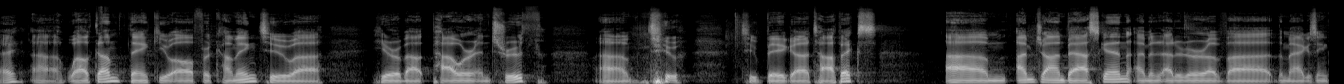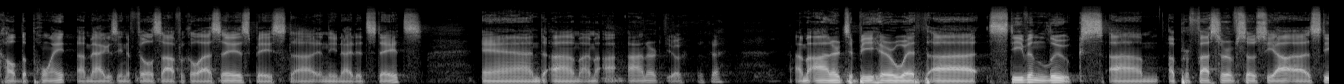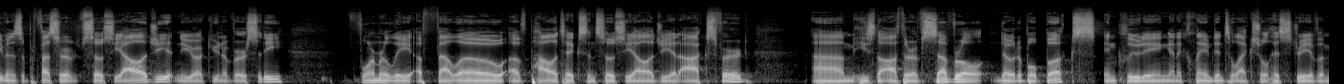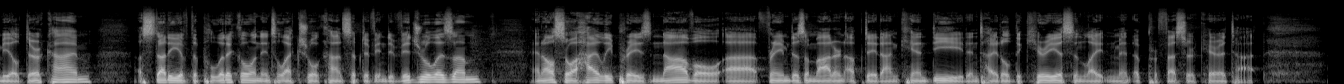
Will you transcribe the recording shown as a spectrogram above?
Okay, uh, welcome. Thank you all for coming to uh, hear about power and truth, um, two, two big uh, topics. Um, I'm Jon Baskin. I'm an editor of uh, the magazine called The Point, a magazine of philosophical essays based uh, in the United States. And um, I'm honored. okay? I'm honored to be here with uh, Steven Lukes, um, a professor of. Uh, Steven is a professor of sociology at New York University, formerly a fellow of politics and sociology at Oxford. Um, he's the author of several notable books, including an acclaimed intellectual history of Emile Durkheim, a study of the political and intellectual concept of individualism, and also a highly praised novel uh, framed as a modern update on Candide entitled The Curious Enlightenment of Professor Caritat.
